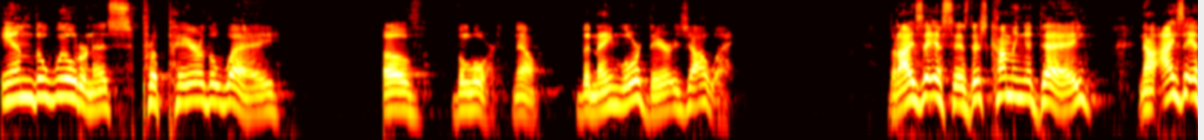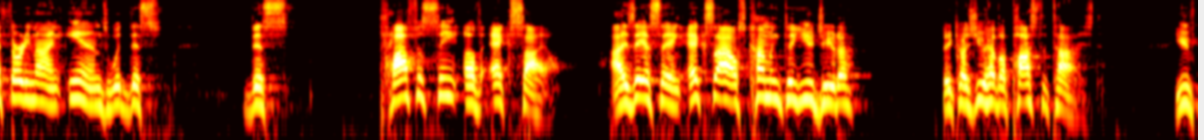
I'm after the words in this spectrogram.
In the wilderness, prepare the way of the Lord. Now, the name Lord there is Yahweh. But Isaiah says there's coming a day. Now, Isaiah 39 ends with this, this prophecy of exile. Isaiah saying, Exile's coming to you, Judah, because you have apostatized. You've,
